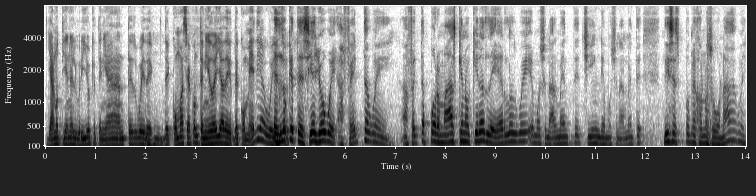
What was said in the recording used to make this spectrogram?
ya no tiene el brillo que tenía antes, güey, de, de cómo hacía contenido ella de, de comedia, güey. Es o lo sea, que te decía yo, güey. Afecta, güey. Afecta por más que no quieras leerlos, güey. Emocionalmente, chinga, emocionalmente. Dices, pues mejor no subo nada, güey.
